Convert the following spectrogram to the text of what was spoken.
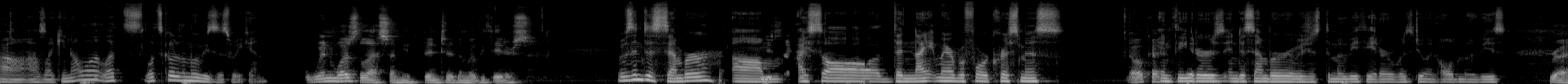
uh, I was like, you know what? Let's let's go to the movies this weekend. When was the last time you've been to the movie theaters? It was in December. Um, December. I saw The Nightmare Before Christmas Okay. in theaters in December. It was just the movie theater was doing old movies. right.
